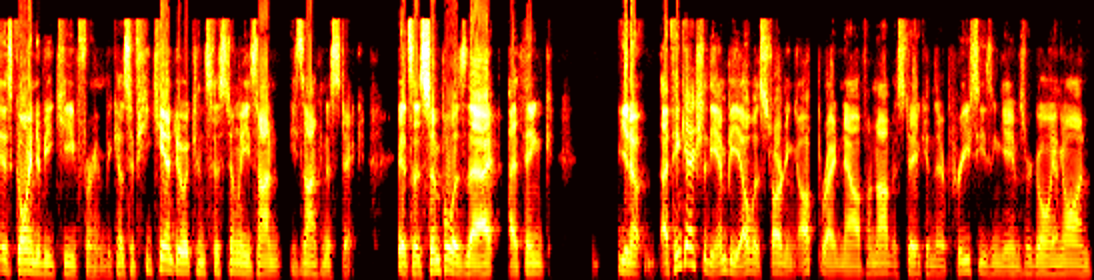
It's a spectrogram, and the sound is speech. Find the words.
is going to be key for him because if he can't do it consistently, he's not he's not going to stick. It's as simple as that. I think you know, I think actually the NBL is starting up right now. If I'm not mistaken, their preseason games are going on.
